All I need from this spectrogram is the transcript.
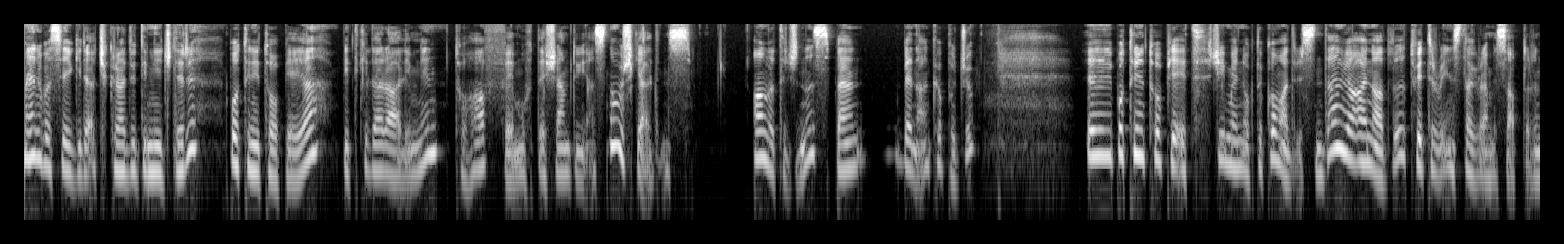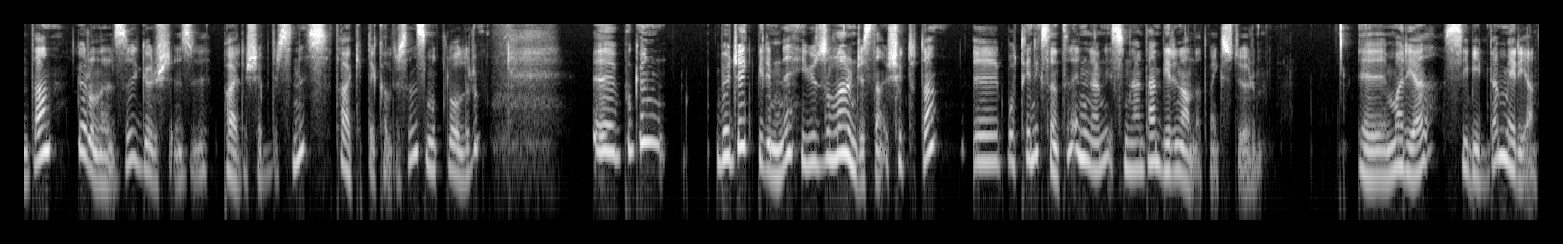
Merhaba sevgili Açık Radyo dinleyicileri. Botanitopya'ya, bitkiler aleminin tuhaf ve muhteşem dünyasına hoş geldiniz. Anlatıcınız ben Benan Kapucu. E, ee, botanitopya.gmail.com adresinden ve aynı adlı Twitter ve Instagram hesaplarından yorumlarınızı, görüşlerinizi paylaşabilirsiniz. Takipte kalırsanız mutlu olurum. E, bugün böcek bilimine yüzyıllar öncesinden ışık tutan e, botanik sanatın en önemli isimlerden birini anlatmak istiyorum e, Maria Sibylla Merian.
